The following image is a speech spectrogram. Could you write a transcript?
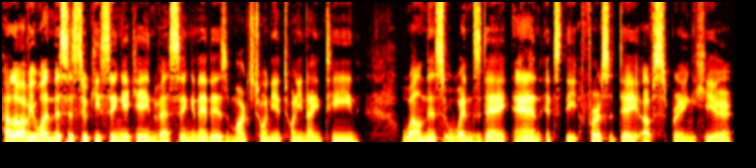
Hello, everyone. This is Suki Singh, aka Investing, and it is March 20th, 2019, Wellness Wednesday, and it's the first day of spring here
